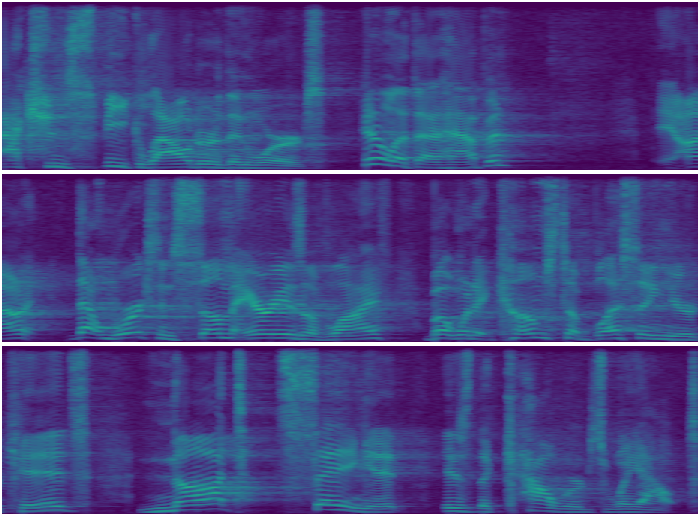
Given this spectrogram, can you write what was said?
actions speak louder than words. He don't let that happen. that works in some areas of life, but when it comes to blessing your kids, not saying it is the coward's way out.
